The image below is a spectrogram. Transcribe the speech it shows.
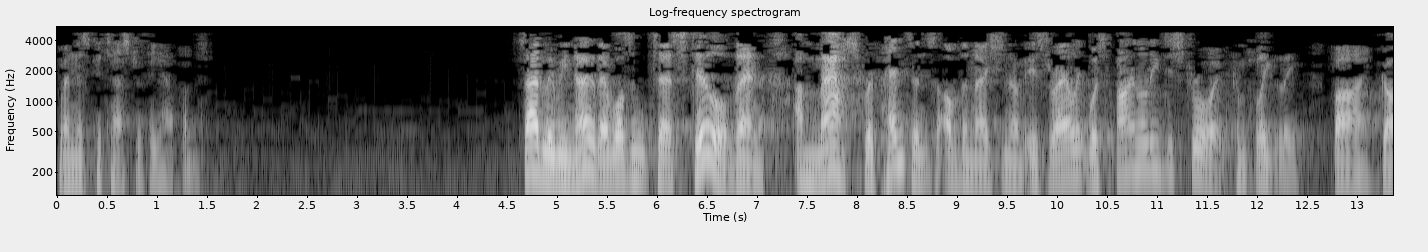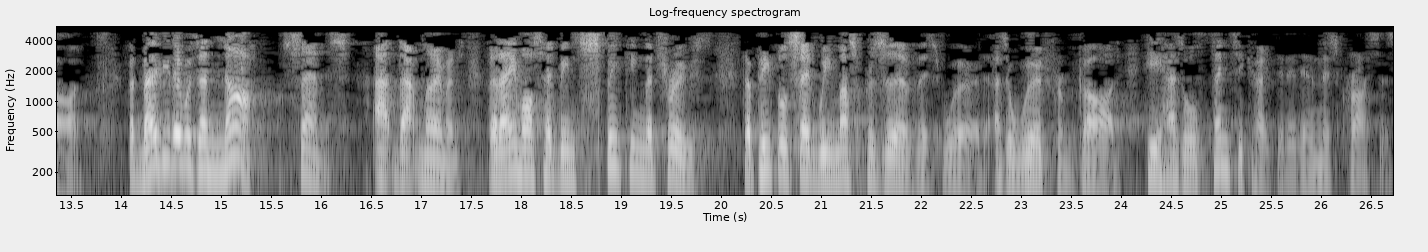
when this catastrophe happened. Sadly, we know there wasn't uh, still then a mass repentance of the nation of Israel. It was finally destroyed completely by God. But maybe there was enough sense at that moment that Amos had been speaking the truth, that people said we must preserve this word as a word from God. He has authenticated it in this crisis.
